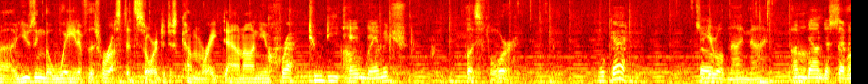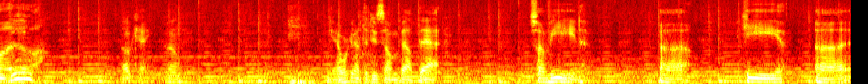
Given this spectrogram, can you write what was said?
Uh, using the weight of this rusted sword to just come right down on you. Crap, 2d10 Oh damage. Plus four. Okay. So he rolled 9 9. I'm down to 17. Ugh. Okay. Well. Yeah, we're gonna have to do something about that. Savid, uh, he uh,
